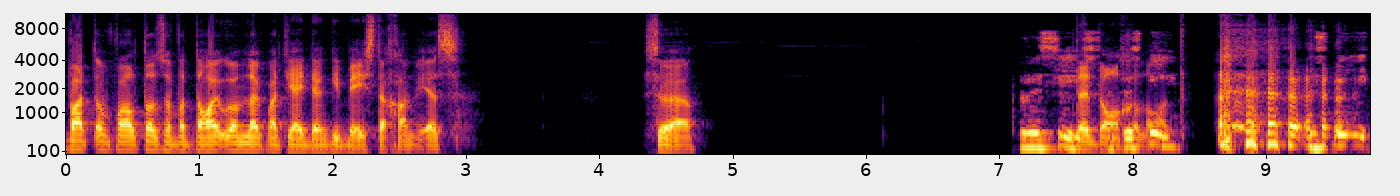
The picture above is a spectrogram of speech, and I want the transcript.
wat of wat as wat daai oomblik wat jy dink die beste gaan wees. So, Presies. dit daar Dit is nie,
